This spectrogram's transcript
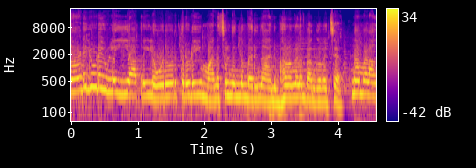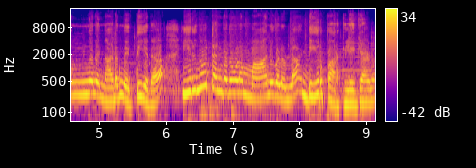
കാടിലൂടെയുള്ള ഈ യാത്രയിൽ ഓരോരുത്തരുടെയും മനസ്സിൽ നിന്നും വരുന്ന അനുഭവങ്ങളും പങ്കുവച്ച് നമ്മൾ അങ്ങനെ നടന്നെത്തിയത് ഇരുന്നൂറ്റൻപതോളം മാനുകളുള്ള ഡീർ പാർക്കിലേക്കാണ്.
